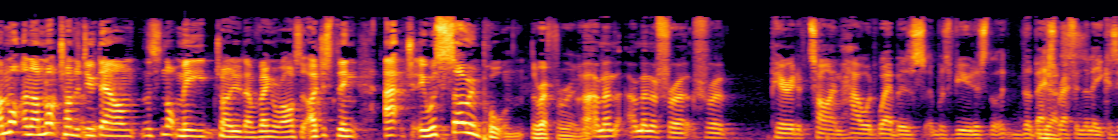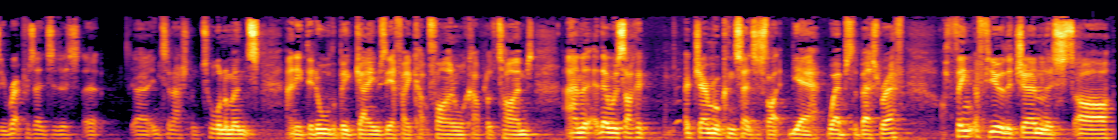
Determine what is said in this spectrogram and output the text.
I'm not, and I'm not trying to do down. This is not me trying to do down Wenger Arsenal. I just think actually it was so important the referee. I remember, I remember for a, for a period of time, Howard Webbers was viewed as the, the best Yes. ref in the league because he represented us at uh, international tournaments and he did all the big games, the FA Cup final a couple of times, and there was like a, a general consensus like, yeah, Webb's the best ref. I think a few of the journalists are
